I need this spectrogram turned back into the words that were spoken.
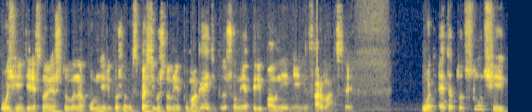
очень интересный момент, что вы напомнили. Спасибо, что вы мне помогаете, потому что у меня переполнение информации. Вот это тот случай,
